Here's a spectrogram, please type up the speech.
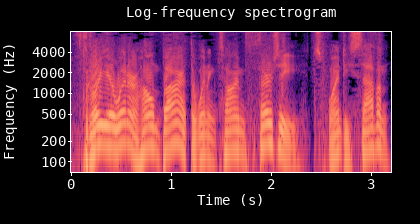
Three-year winner, Home Bart. The winning time, 30 27.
